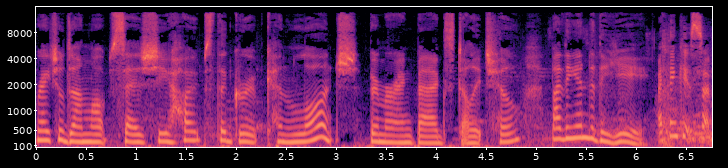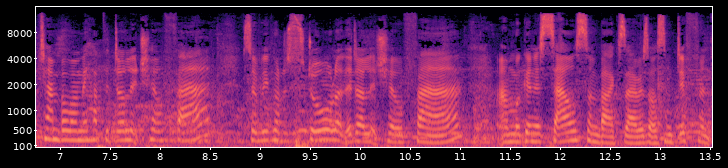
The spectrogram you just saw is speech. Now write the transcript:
Rachel Dunlop says she hopes the group can launch Boomerang Bags Dulwich Hill by the end of the year. I think it's September when we have the Dulwich Hill Fair. So we've got a stall at the Dulwich Hill Fair, and we're going to sell some bags there as well, some different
